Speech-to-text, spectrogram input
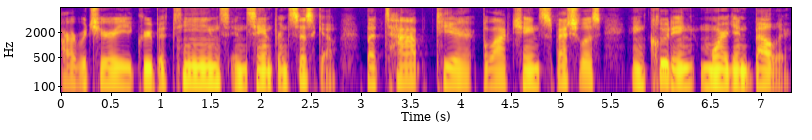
arbitrary group of teens in San Francisco, but top tier blockchain specialists, including Morgan Beller.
